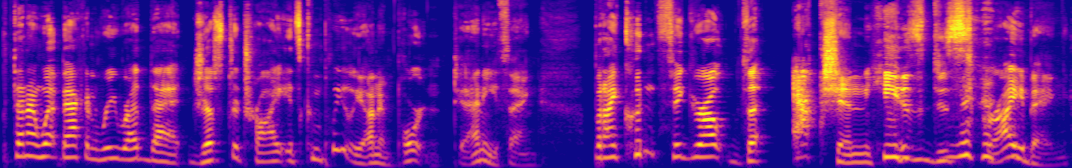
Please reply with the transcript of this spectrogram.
But then I went back and reread that just to try. It's completely unimportant to anything, but I couldn't figure out the action he is describing.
